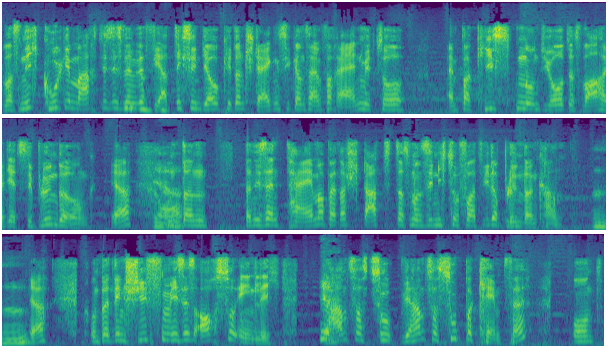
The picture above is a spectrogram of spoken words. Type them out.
was nicht cool gemacht ist, ist, wenn wir fertig sind, ja okay, dann steigen sie ganz einfach ein mit so ein paar Kisten und ja, das war halt jetzt die Plünderung. Ja? ja. Und dann, dann ist ein Timer bei der Stadt, dass man sie nicht sofort wieder plündern kann. Mhm. Ja? Und bei den Schiffen ist es auch so ähnlich. Wir, ja. haben, zwar zu, wir haben zwar Superkämpfe und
